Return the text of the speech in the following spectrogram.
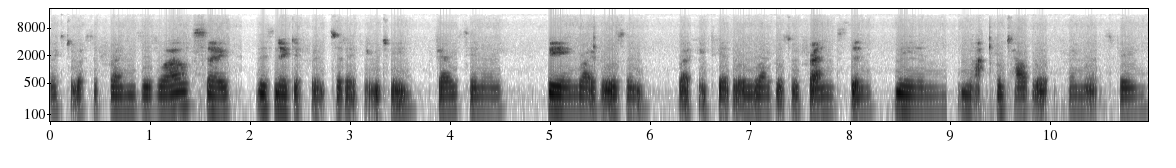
Most of us are friends as well. So there's no difference, I don't think, between Verity and I being rivals and working together or rivals and friends than me and Matt from Talbot Frameworks being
